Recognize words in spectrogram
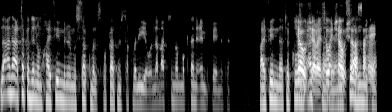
لا أنا أعتقد إنهم خايفين من المستقبل صفقات مستقبلية ولا ماكسيمم مقتنعين بقيمته. خايفين إنها تكون شوشرة يسوون يعني شوشرة صحيح.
